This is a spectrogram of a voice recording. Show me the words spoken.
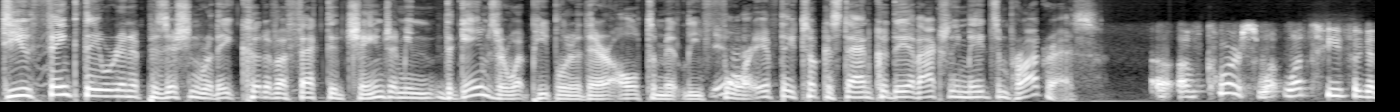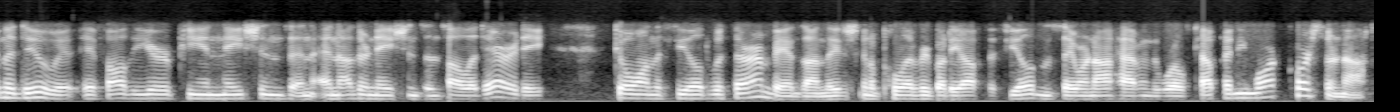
Do you think they were in a position where they could have affected change? I mean, the games are what people are there ultimately for. Yeah. If they took a stand, could they have actually made some progress? Of course. What, what's FIFA going to do if, if all the European nations and, and other nations in solidarity go on the field with their armbands on? They're just going to pull everybody off the field and say we're not having the World Cup anymore? Of course they're not.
